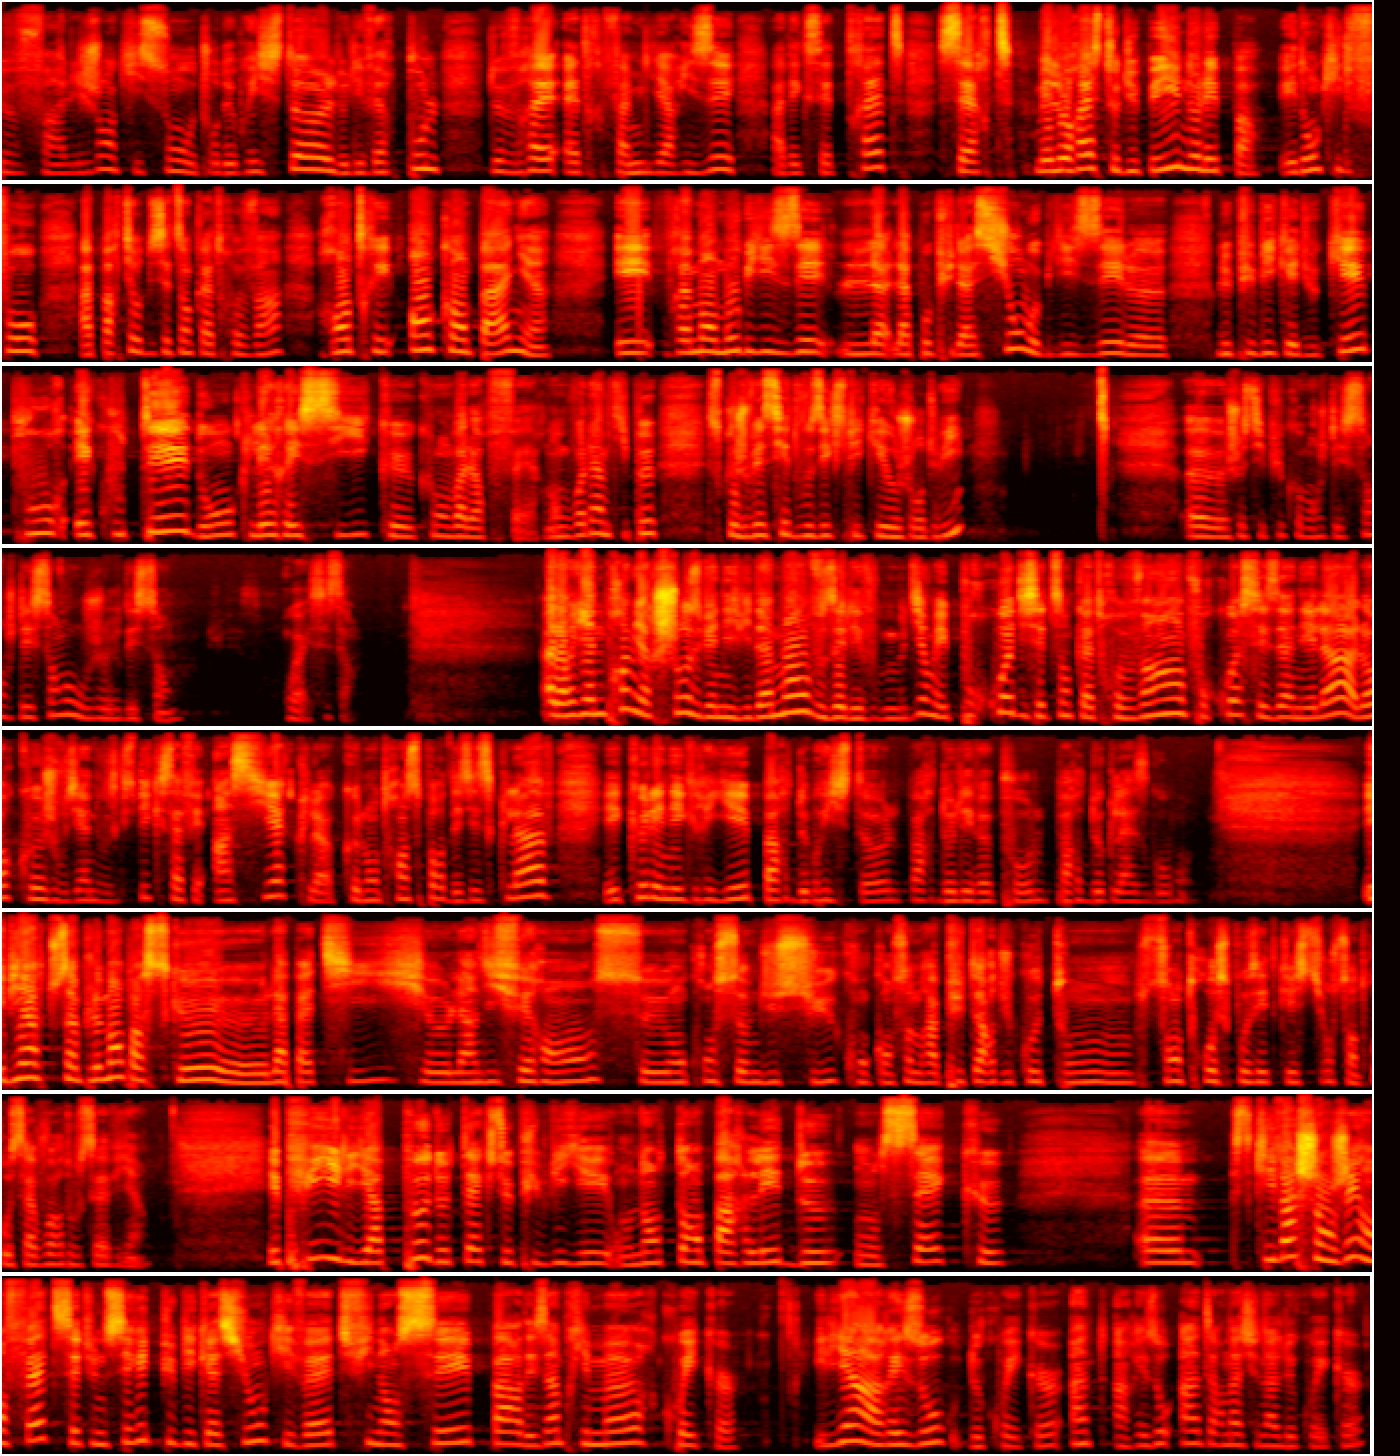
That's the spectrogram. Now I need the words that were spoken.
les gens qui sont autour de Bristol, de Liverpool devraient être familiarisés avec cette traite, certes, mais le reste du pays ne l'est pas. Et donc il faut, à partir de 1780, rentrer en campagne et vraiment mobiliser la, population, mobiliser le, le public éduqué pour écouter donc les récits que, l'on va leur faire. Donc voilà un petit peu ce que je vais essayer de vous expliquer aujourd'hui. Euh, je ne sais plus comment je descends. Je descends ou je descends? Ouais, c'est ça. Alors, il y a une première chose, bien évidemment, vous allez me dire, mais pourquoi 1780 Pourquoi ces années-là Alors que je viens de vous expliquer que ça fait un siècle que l'on transporte des esclaves et que les négriers partent de Bristol, partent de Liverpool, partent de Glasgow? Eh bien, tout simplement parce que euh, l'apathie, euh, l'indifférence, euh, on consomme du sucre, on consommera plus tard du coton, sans trop se poser de questions, sans trop savoir d'où ça vient. Et puis, il y a peu de textes publiés, on entend parler d'eux, on sait que. ce qui va changer, en fait, c'est une série de publications qui va être financée par des imprimeurs Quaker. Il y a un réseau de Quaker, un, réseau international de Quaker,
